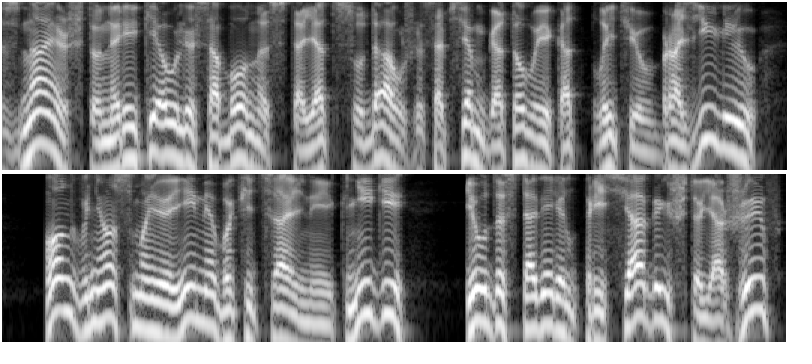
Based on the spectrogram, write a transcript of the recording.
Зная, что на реке у Лиссабона стоят суда, уже совсем готовые к отплытию в Бразилию, он внес мое имя в официальные книги и удостоверил присягой, что я жив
